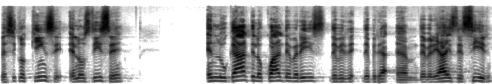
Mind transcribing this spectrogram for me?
versículo 15, Él nos dice, en lugar de lo cual deberéis, em, deberíais decir,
